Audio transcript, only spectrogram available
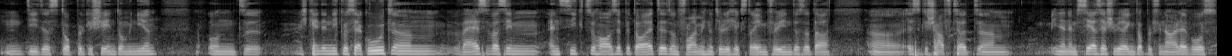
die das Doppelgeschehen dominieren. Und äh, ich kenne den Nico sehr gut, ähm, weiß, was ihm ein Sieg zu Hause bedeutet und freue mich natürlich extrem für ihn, dass er da äh, es geschafft hat, ähm, in einem sehr, sehr schwierigen Doppelfinale, wo es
